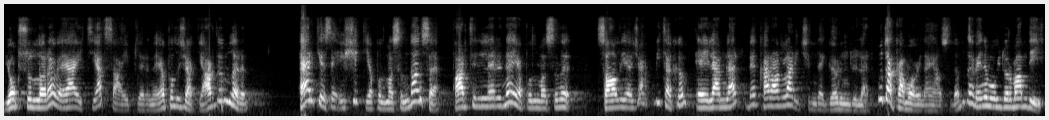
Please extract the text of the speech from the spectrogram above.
yoksullara veya ihtiyaç sahiplerine yapılacak yardımların herkese eşit yapılmasındansa partililerine yapılmasını sağlayacak bir takım eylemler ve kararlar içinde göründüler. Bu da kamuoyuna yansıdı. Bu da benim uydurmam değil.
